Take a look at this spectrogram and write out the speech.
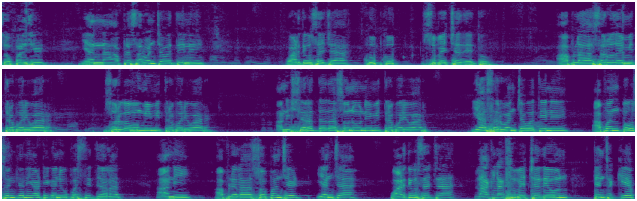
सोपान शेठ यांना आपल्या सर्वांच्या वतीने वाढदिवसाच्या खूप खूप शुभेच्छा देतो. आपला सर्वोदय मित्रपरिवार स्वर्गभूमी मित्रपरिवार आणि शरददादा सोनवणे मित्रपरिवार या सर्वांच्या वतीने आपण बहुसंख्येने या ठिकाणी उपस्थित झालात आणि आपल्याला सोपान शेठ यांच्या वाढदिवसाच्या लाख लाख शुभेच्छा देऊन त्यांचा केप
